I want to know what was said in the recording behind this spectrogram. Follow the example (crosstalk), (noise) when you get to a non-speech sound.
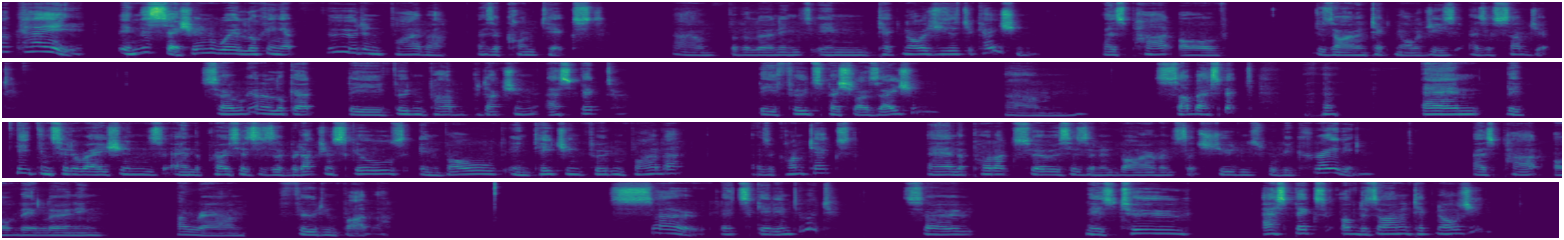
Okay, in this session, we're looking at food and fibre as a context um, for the learnings in technologies education as part of design and technologies as a subject. So we're going to look at the food and fibre production aspect, the food specialisation um, sub-aspect, (laughs) and the key considerations and the processes of production skills involved in teaching food and fibre as a context, and the product services and environments that students will be creating as part of their learning around food and fibre. So let's get into it. So there's two aspects of design and technology,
